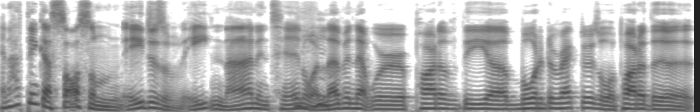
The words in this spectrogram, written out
And I think I saw some ages of eight and nine and 10 or 11 that were part of the uh, board of directors or part of the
